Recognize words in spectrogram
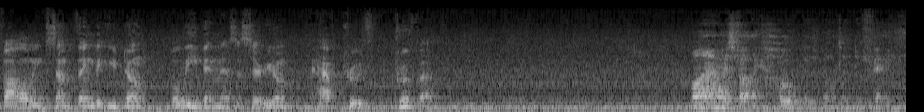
following something that you don't believe in necessarily. You don't have proof proof of. Well, I always felt like hope is built into faith.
